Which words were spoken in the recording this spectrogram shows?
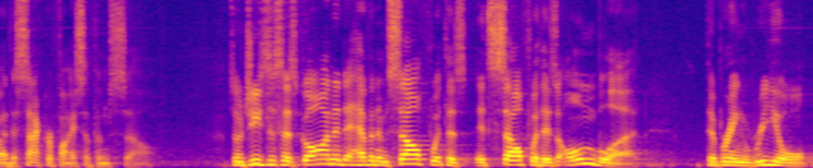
by the sacrifice of himself. So Jesus has gone into heaven himself with his, itself with his own blood to bring real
